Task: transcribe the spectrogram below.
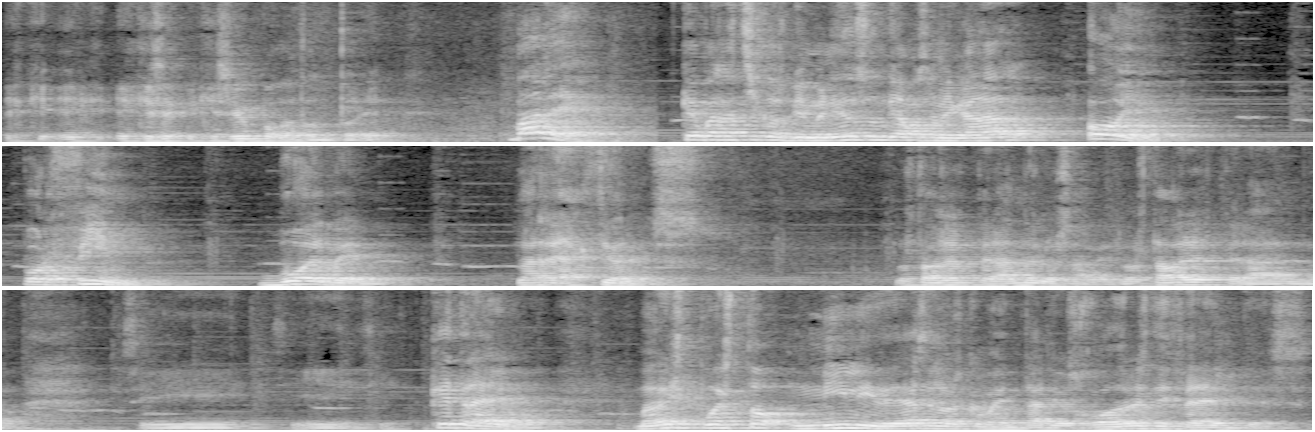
Es que, es que soy un poco tonto, ¿eh? Vale. ¿Qué pasa chicos? Bienvenidos un día más a mi canal. Hoy, por fin, vuelven las reacciones. Lo estabas esperando y lo sabes, lo estabas esperando. Sí, sí, sí. ¿Qué traigo? Me habéis puesto mil ideas en los comentarios, jugadores diferentes.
